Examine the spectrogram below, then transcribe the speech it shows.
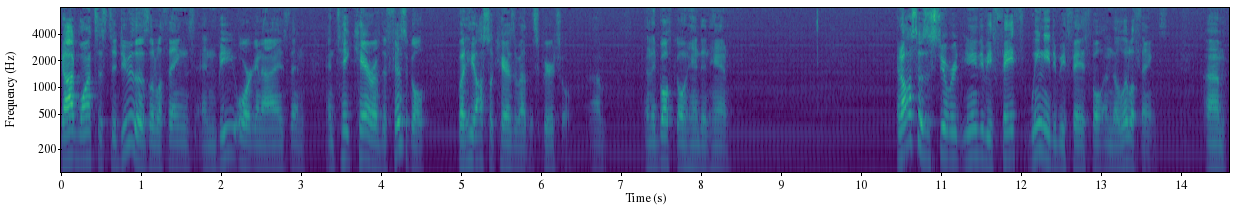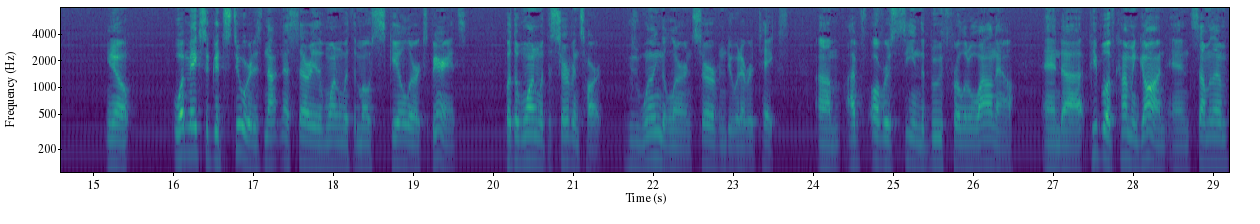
God wants us to do those little things and be organized and and take care of the physical, but he also cares about the spiritual. Um, and they both go hand in hand. And also, as a steward, you need to be faith. We need to be faithful in the little things. Um, you know, what makes a good steward is not necessarily the one with the most skill or experience, but the one with the servant's heart, who's willing to learn, serve, and do whatever it takes. Um, I've overseen the booth for a little while now, and uh, people have come and gone, and some of them,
